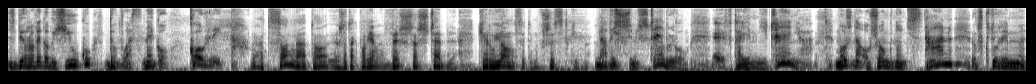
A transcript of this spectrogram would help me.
zbiorowego wysiłku do własnego koryta. A co na to, że tak powiem, wyższe szczeble, kierujący tym wszystkim? Na wyższym szczeblu e, wtajemniczenia można osiągnąć stan, w którym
